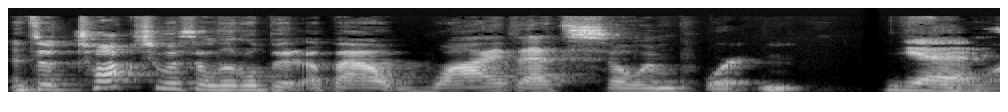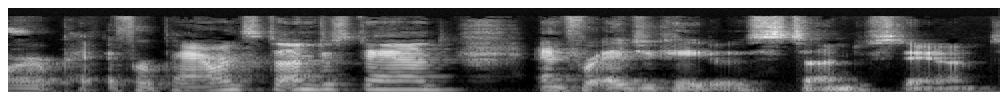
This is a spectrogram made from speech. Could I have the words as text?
And so talk to us a little bit about why that's so important yes. for, for parents to understand and for educators to understand.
